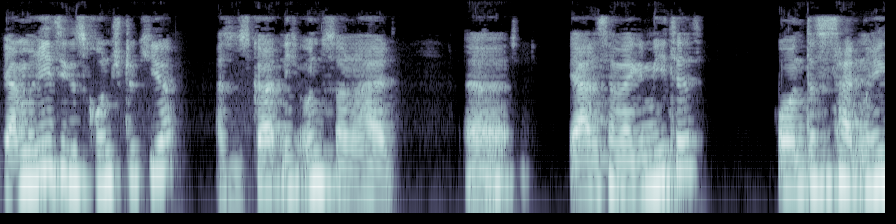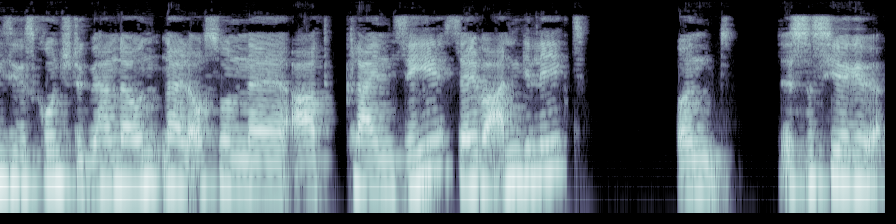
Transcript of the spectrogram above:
wir haben ein riesiges Grundstück hier. Also es gehört nicht uns, sondern halt, äh, ja, das haben wir gemietet. Und das ist halt ein riesiges Grundstück. Wir haben da unten halt auch so eine Art kleinen See selber angelegt. Und es ist hier,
